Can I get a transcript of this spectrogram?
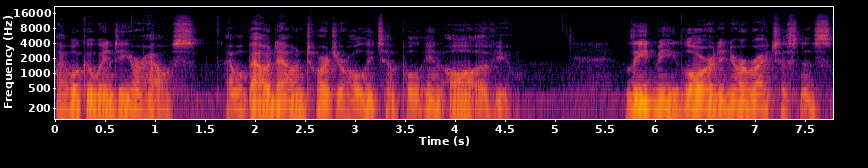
I will go into your house. I will bow down toward your holy temple in awe of you. Lead me, Lord, in your righteousness,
